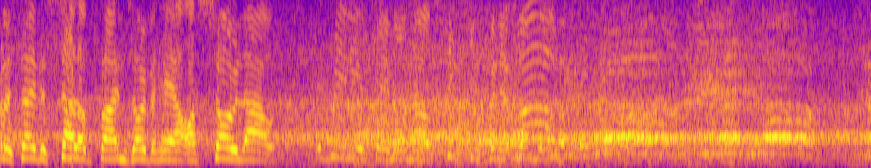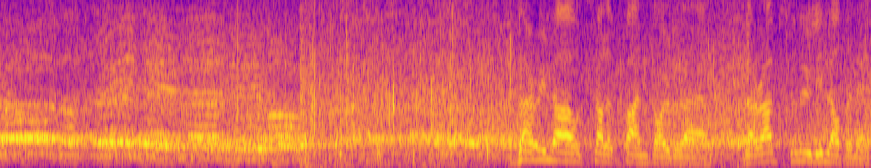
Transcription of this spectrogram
Got to say the Salop fans over here are so loud. It really is game on now. 60th minute, 1-1. Very loud Salop fans over there. They're absolutely loving it.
